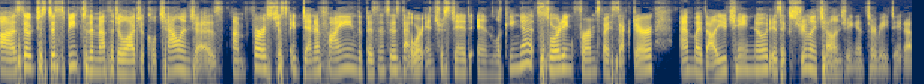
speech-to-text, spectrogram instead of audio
Uh, so just to speak to the methodological challenges, um, first, just identifying the businesses that we're interested in looking at, sorting firms by sector and by value chain node is extremely challenging in survey data.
